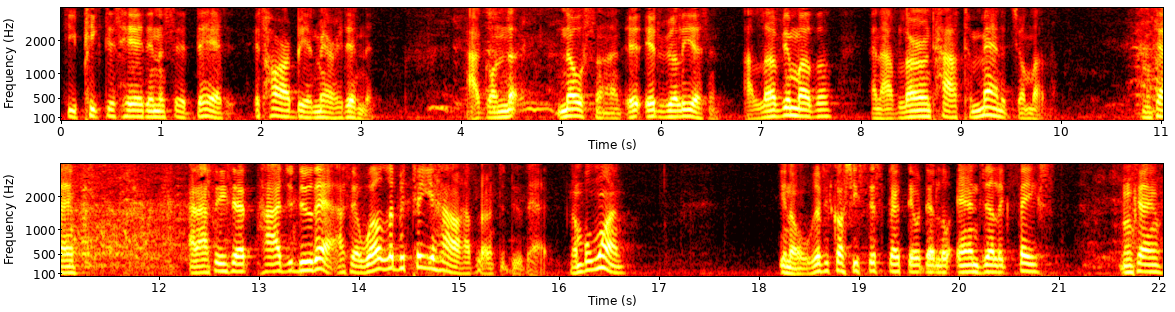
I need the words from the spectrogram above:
He peeked his head in and said, Dad, it's hard being married, isn't it? I go, no, no son, it, it really isn't. I love your mother, and I've learned how to manage your mother. Okay? And I said, he said, how'd you do that? I said, well, let me tell you how I've learned to do that. Number one, you know, just because she sits back there with that little angelic face, okay?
